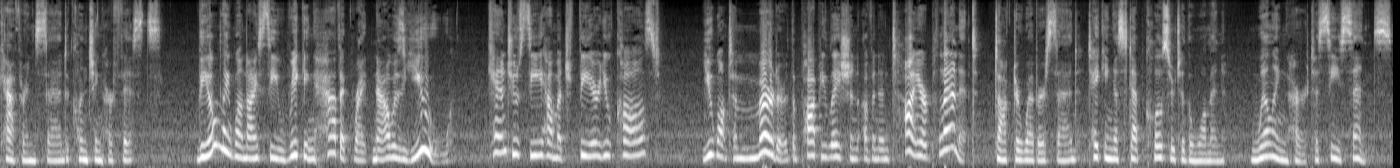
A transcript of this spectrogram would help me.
Catherine said, clenching her fists. The only one I see wreaking havoc right now is you. Can't you see how much fear you caused? You want to murder the population of an entire planet, Dr. Weber said, taking a step closer to the woman, willing her to see sense.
